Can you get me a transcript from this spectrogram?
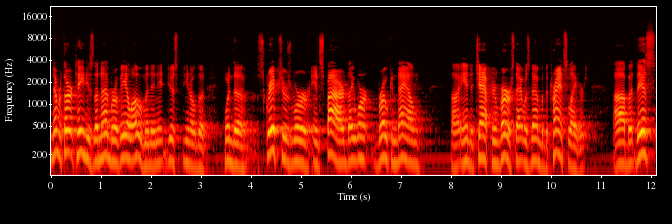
number 13 is the number of ill omen, and it just, you know, the when the scriptures were inspired, they weren't broken down uh, into chapter and verse. That was done by the translators. Uh, but this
